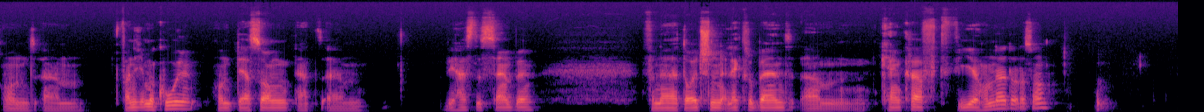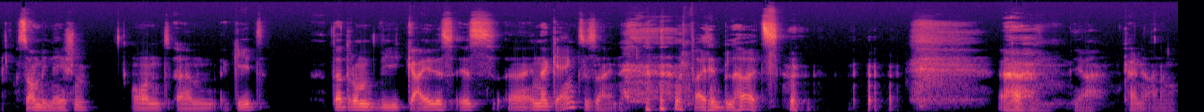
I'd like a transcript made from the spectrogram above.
Und ähm, fand ich immer cool. Und der Song der hat, ähm, wie heißt das Sample? Von der deutschen Elektroband ähm, Kernkraft 400 oder so. Zombie Nation. Und ähm, geht darum, wie geil es ist, äh, in der Gang zu sein. Bei den Bloods. ähm, ja, keine Ahnung.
